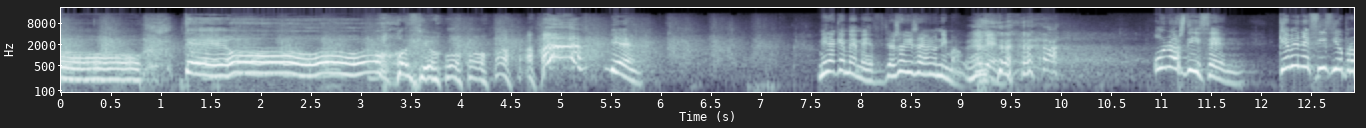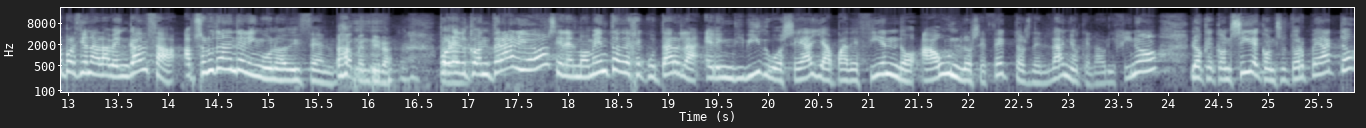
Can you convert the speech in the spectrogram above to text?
oh, te odio. Bien. Mira qué memez, ya os habéis animado. Muy bien. Unos dicen, ¿qué beneficio proporciona la venganza? Absolutamente ninguno, dicen. Ah, mentira. Por el contrario, si en el momento de ejecutarla el individuo se halla padeciendo aún los efectos del daño que la originó, lo que consigue con su torpe acto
